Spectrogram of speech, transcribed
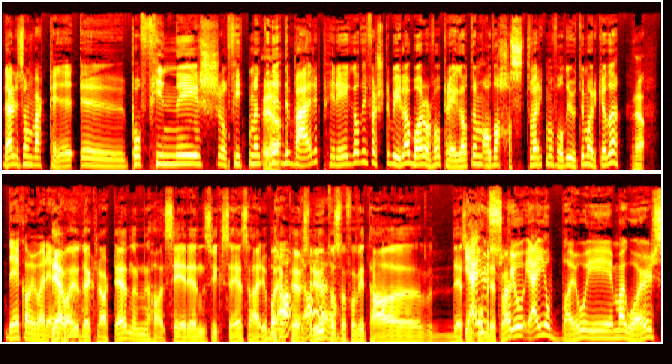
Det har liksom vært eh, på finish og fitment. Ja. Det, det bærer preg av de første bilene, bare i hvert fall preg av at de hadde hastverk med å få de ut i markedet. Ja. Det kan vi være Det var jo det klart, det. Når man ser en suksess, så er det jo bare Ja, å pøse ja, ja, ja. ut, og så får vi ta det som Jeg kommer etter hvert. jo, jeg jobba jo i Maguires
